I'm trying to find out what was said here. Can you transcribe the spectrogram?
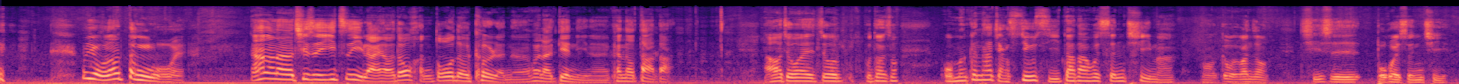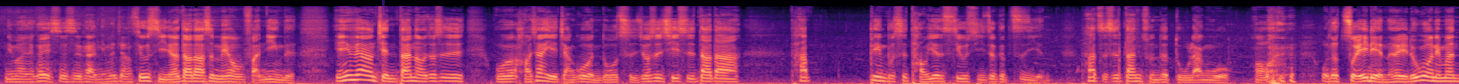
哎呦，他瞪我哎。然后呢，其实一直以来啊，都很多的客人呢会来店里呢，看到大大，然后就会就不断说，我们跟他讲休息，大大会生气吗？哦，各位观众，其实不会生气，你们可以试试看。你们讲休息呢，大大是没有反应的，原因非常简单哦，就是我好像也讲过很多次，就是其实大大他并不是讨厌休息这个字眼。他只是单纯的堵拦我哦，我的嘴脸而已。如果你们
